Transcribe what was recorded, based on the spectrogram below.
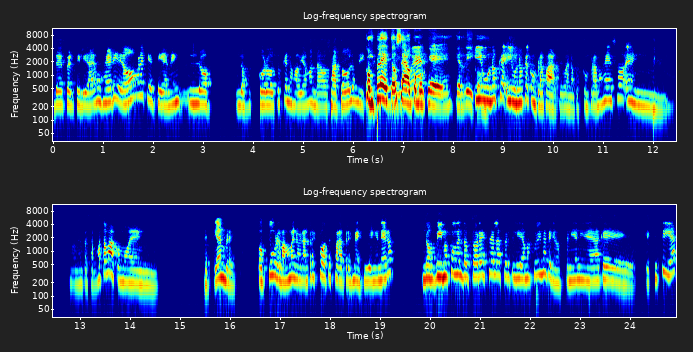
de fertilidad de mujer y de hombre que tienen los, los corotos que nos había mandado, o sea, todos los medicamentos. Completo, o sea, como que, que, rico. Y unos que, y unos que compré aparte. Bueno, pues compramos eso en, empezamos a tomar como en septiembre, octubre, más o menos, eran tres potes para tres meses. Y en enero nos vimos con el doctor este de la fertilidad masculina, que yo no tenía ni idea que, existía,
